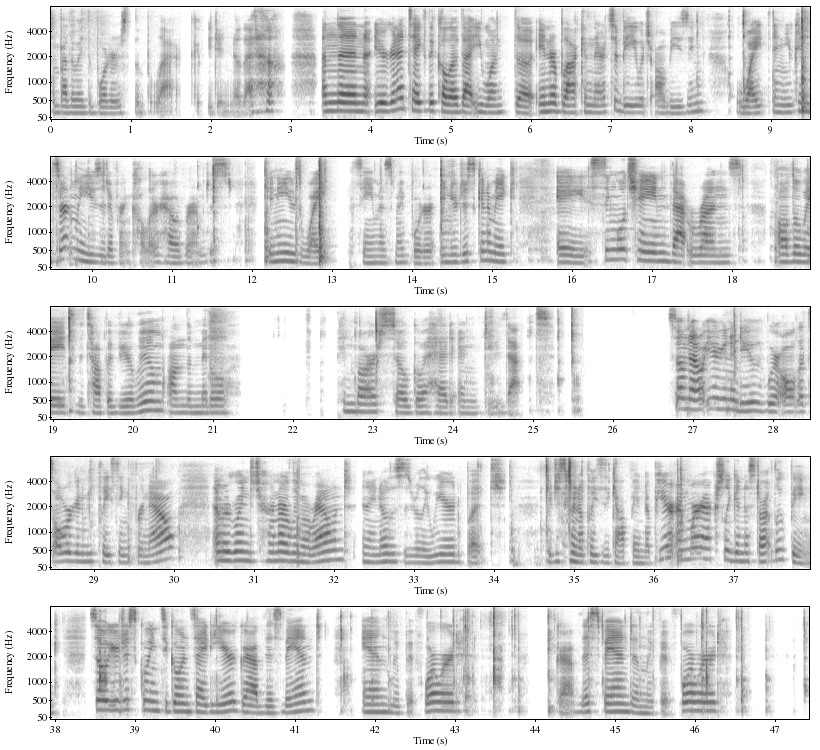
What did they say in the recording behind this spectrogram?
and by the way, the border is the black, if you didn't know that. and then you're going to take the color that you want the inner black in there to be, which I'll be using white. And you can certainly use a different color. However, I'm just going to use white, same as my border. And you're just going to make a single chain that runs all the way to the top of your loom on the middle pin bar. So go ahead and do that. So now what you're going to do, we're all that's all we're going to be placing for now. And we're going to turn our loom around. And I know this is really weird, but you're just going to place the cap band up here. And we're actually going to start looping. So you're just going to go inside here, grab this band, and loop it forward. Grab this band and loop it forward.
